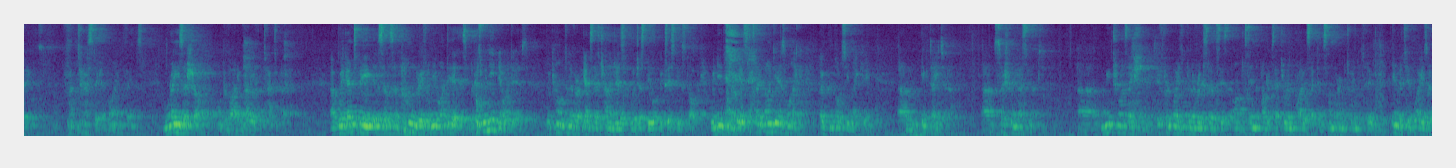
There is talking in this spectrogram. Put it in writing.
things. Fantastic at buying things. Razor sharp on providing value for the uh, we're going to be, in the service of hungry for new ideas, because we need new ideas. We can't deliver against those challenges with just the existing stock. We need new ideas. So ideas like open policy making, um, big data, uh, social investment, uh, mutualisation, different ways of delivering services that aren't just in the public sector or in the private sector, but somewhere in between the two. Innovative ways of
